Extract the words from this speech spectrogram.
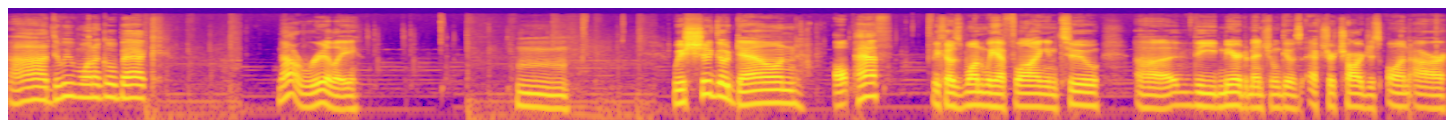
Uh, do we want to go back? Not really. Hmm. We should go down alt path because one we have flying and two uh, the mirror dimension will give us extra charges on our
